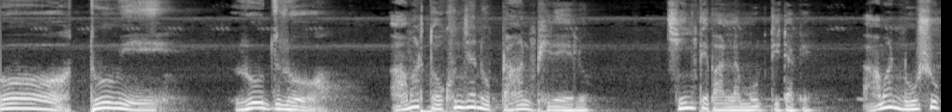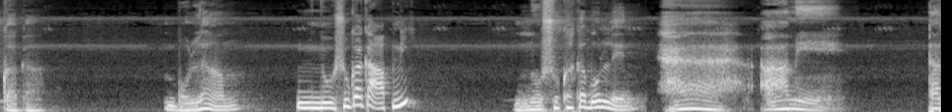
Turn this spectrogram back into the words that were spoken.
ও তুমি রুদ্র। আমার তখন যেন প্রাণ ফিরে এলো। চিনতে পারলাম মূর্তিটাকে। আমার নসু কাকা। বললাম নসু কাকা আপনি? নসু কাকা বললেন হ্যাঁ আমি। তা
